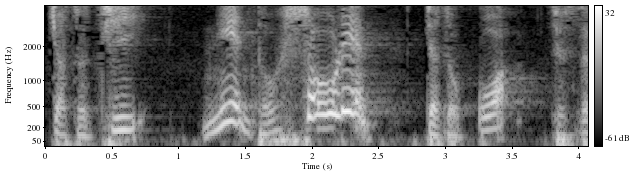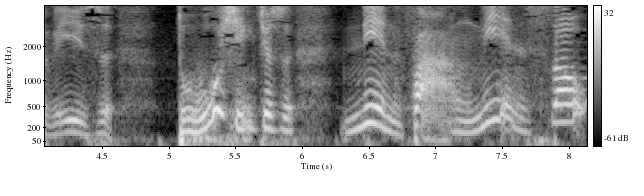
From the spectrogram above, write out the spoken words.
叫做击，念头收敛叫做挂，就是这个意思。独行就是念放念收，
